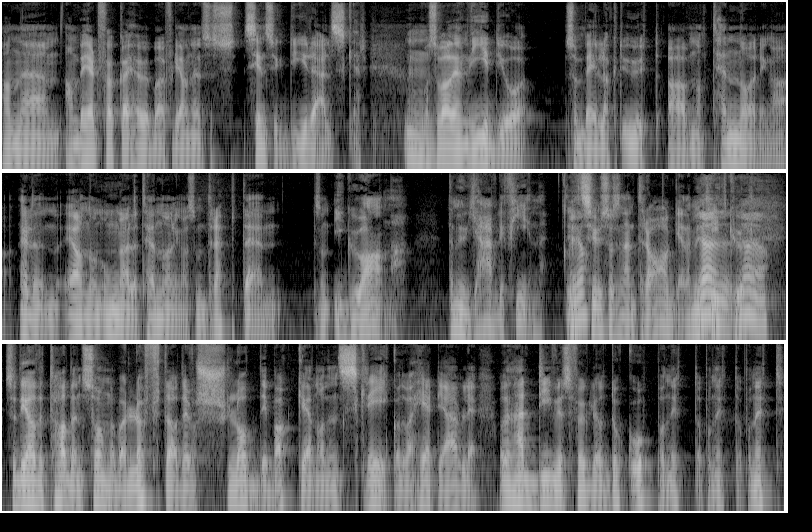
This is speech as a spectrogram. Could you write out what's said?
han, eh, han ble helt fucka i hodet bare fordi han er så sinnssykt dyreelsker. Mm. Og så var det en video som ble lagt ut av noen tenåringer, eller ja, noen unger eller tenåringer som drepte en sånn iguana. De er jo jævlig fine. Det ser ut som en drage. De er Ja, dritkule. ja, ja. Så de hadde tatt en sånn og bare løfta og drev og slått i bakken, og den skreik, og det var helt jævlig. Og den her driver selvfølgelig og dukker opp på nytt og på nytt og på nytt.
